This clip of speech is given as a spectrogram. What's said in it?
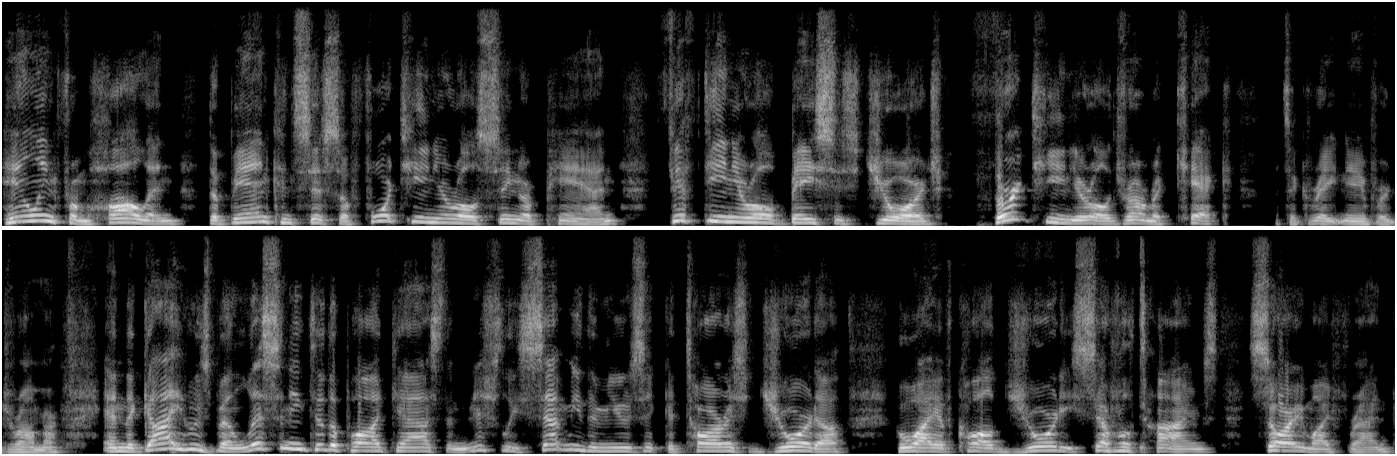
Hailing from Holland, the band consists of 14 year old singer Pan, 15 year old bassist George, 13 year old drummer Kick. That's a great name for a drummer. And the guy who's been listening to the podcast and initially sent me the music, guitarist Jorda, who I have called Jordy several times. Sorry, my friend.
